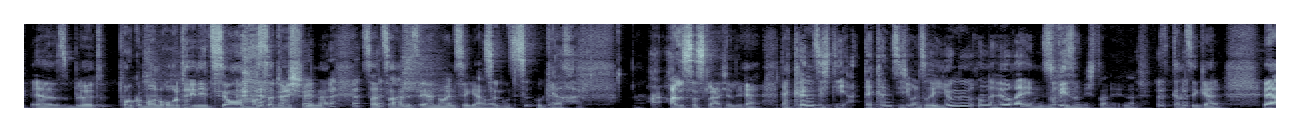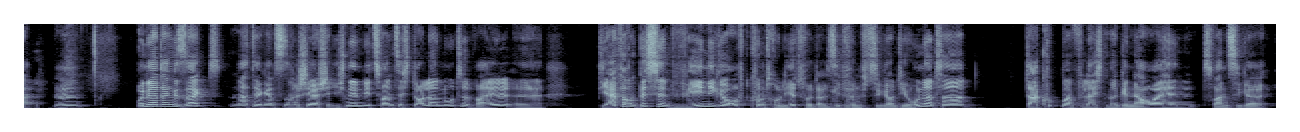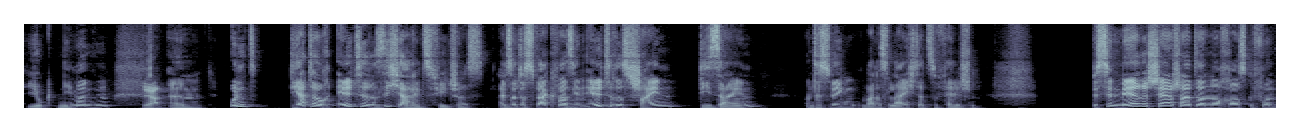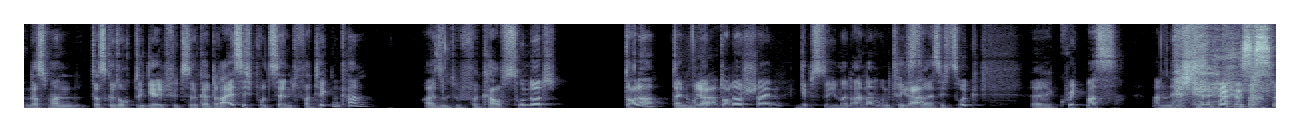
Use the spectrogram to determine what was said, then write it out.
ja, das ist blöd. Pokémon Rote Edition musst du durchspielen. Ne? Das war zwar alles eher 90er, aber so, gut, who cares. Ja. Alles das gleiche, Liga. Ja, da können sich die, da können sich unsere jüngeren HörerInnen sowieso nicht dran erinnern. Ganz egal. Ja. Mm. Und er hat dann gesagt, nach der ganzen Recherche, ich nehme die 20-Dollar-Note, weil äh, die einfach ein bisschen weniger oft kontrolliert wird als die mhm. 50er und die 100er. Da guckt man vielleicht mal genauer hin. 20er juckt niemanden. Ja. Ähm, und die hatte auch ältere Sicherheitsfeatures. Also das war quasi mhm. ein älteres Scheindesign und deswegen war das leichter zu fälschen. Bisschen mehr Recherche hat dann noch herausgefunden, dass man das gedruckte Geld für ca. 30% verticken kann. Also du verkaufst 100 Dollar, deinen 100-Dollar-Schein gibst du jemand anderem und kriegst ja. 30 zurück. Äh, quick Mass an der Stelle. das ist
